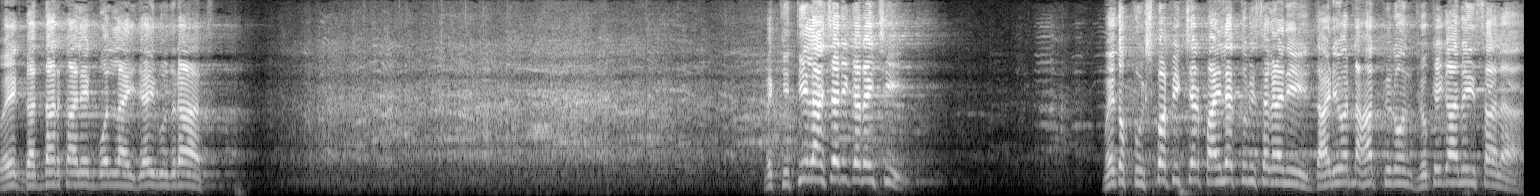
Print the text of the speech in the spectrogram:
तो एक गद्दार काल एक बोललाय जय गुजरात. मग किती लाचारी करायची? म्हणजे तो पुष्प पिक्चर पाहिलात तुम्ही सगळ्यांनी. दाढीवरनं हात फिरवून झोकेगा नाही साला.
